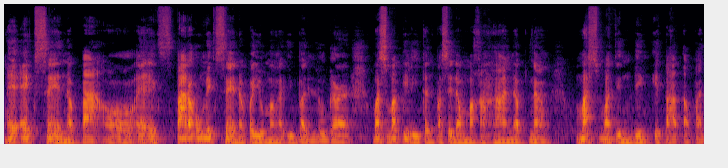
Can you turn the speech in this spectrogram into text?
e-eksena pa. Oo, e para umeksena pa yung mga ibang lugar. Mas mapilitan pa silang makahanap ng mas matinding itatapat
